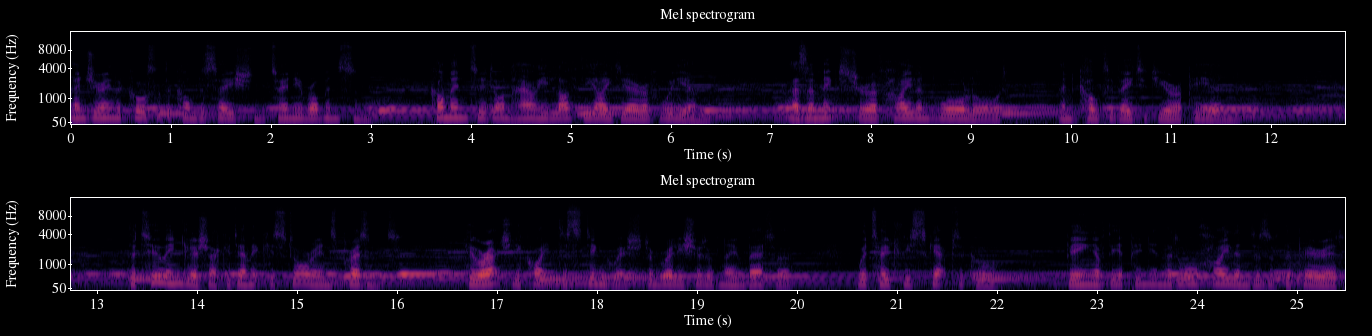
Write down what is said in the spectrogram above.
and during the course of the conversation, Tony Robinson commented on how he loved the idea of William as a mixture of Highland warlord and cultivated European. The two English academic historians present, who were actually quite distinguished and really should have known better, were totally sceptical, being of the opinion that all Highlanders of the period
